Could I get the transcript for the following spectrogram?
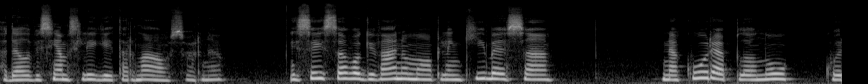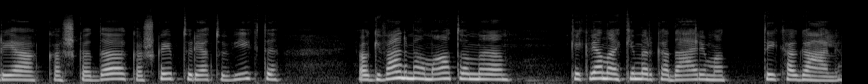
Todėl visiems lygiai tarnausiu, ar ne? Jisai savo gyvenimo aplinkybėse nekūrė planų, kurie kažkada kažkaip turėtų vykti. Jo gyvenime matome kiekvieną akimirką darimą tai, ką gali.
